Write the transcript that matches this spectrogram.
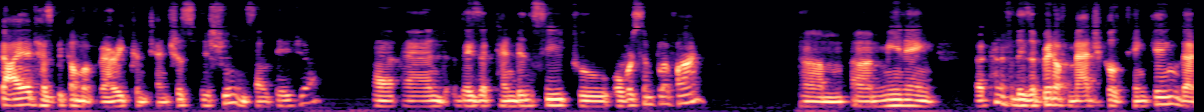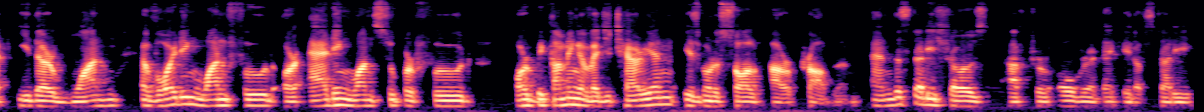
diet has become a very contentious issue in South Asia. and there's a tendency to oversimplify um, uh, meaning uh, kind of there's a bit of magical thinking that either one avoiding one food or adding one superfood or becoming a vegetarian is going to solve our problem. And the study shows, after over a decade of study,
